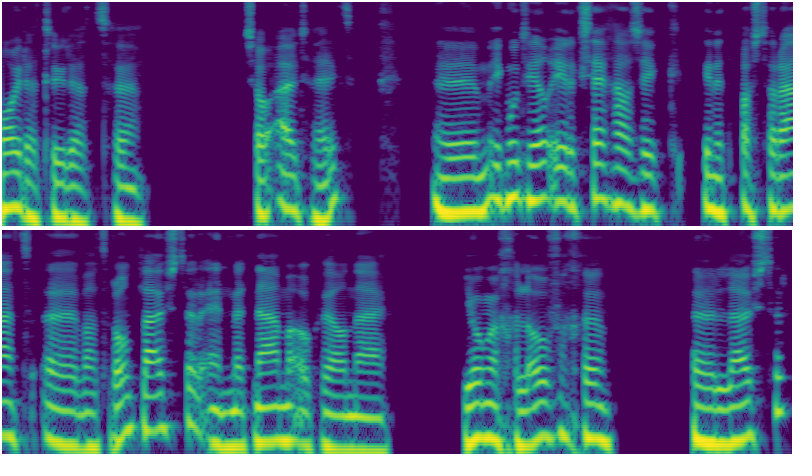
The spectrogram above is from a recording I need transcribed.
Mooi dat u dat uh, zo uitwerkt. Um, ik moet heel eerlijk zeggen, als ik in het pastoraat uh, wat rondluister en met name ook wel naar jonge gelovigen luister,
